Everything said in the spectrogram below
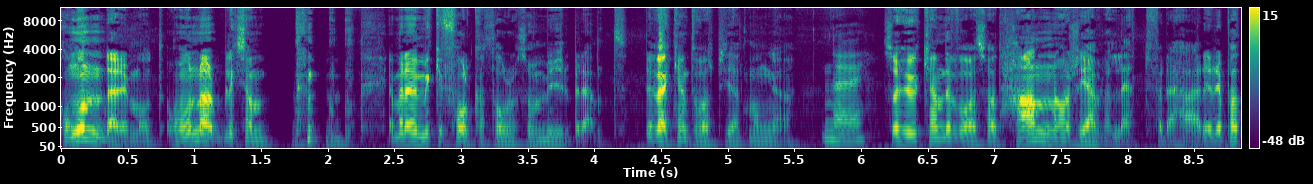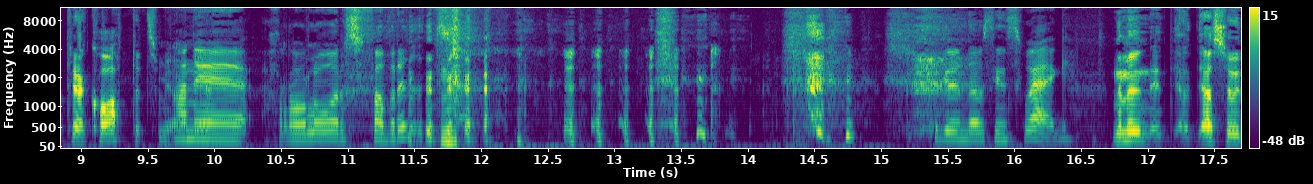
Hon däremot, hon har liksom Jag menar hur mycket folk har Toros of Myr bränt? Det verkar inte vara speciellt många. Nej, Så hur kan det vara så att han har så jävla lätt för det här? Är det patriarkatet som gör han det? är Rolors favorit. På grund av sin swag. Nej men alltså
